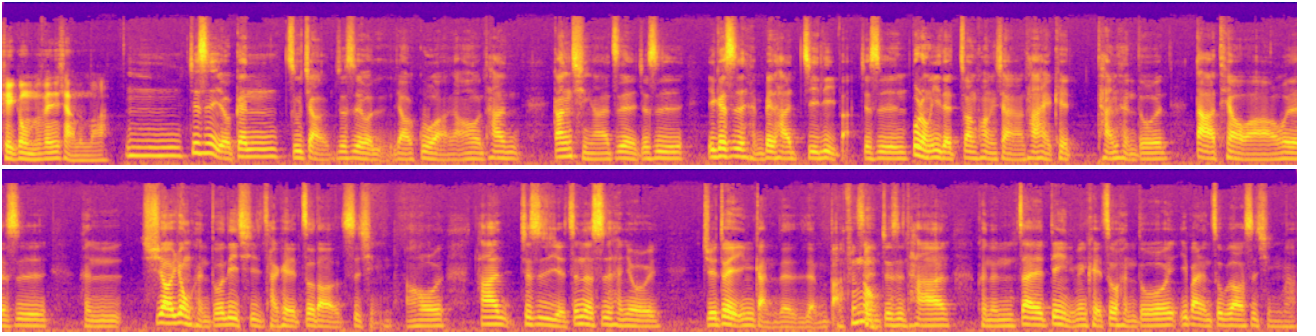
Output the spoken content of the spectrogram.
可以跟我们分享的吗？嗯，就是有跟主角就是有聊过啊，然后他钢琴啊之类，就是一个是很被他激励吧，就是不容易的状况下、啊，他还可以弹很多大跳啊，或者是很需要用很多力气才可以做到的事情，然后他就是也真的是很有绝对音感的人吧哦，真的就是他可能在电影里面可以做很多一般人做不到的事情吗？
